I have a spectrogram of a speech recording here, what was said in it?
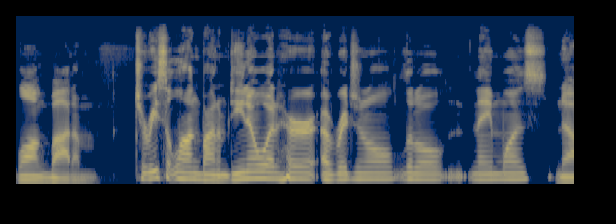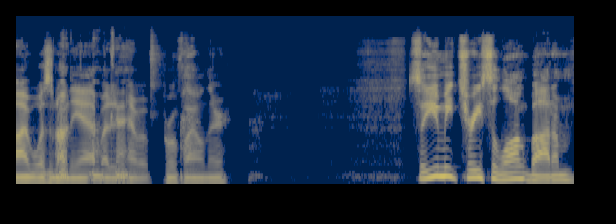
Longbottom. Teresa Longbottom. Do you know what her original little name was? No, I wasn't on the Oh, app. I didn't have a profile in there. So you meet Teresa Longbottom.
